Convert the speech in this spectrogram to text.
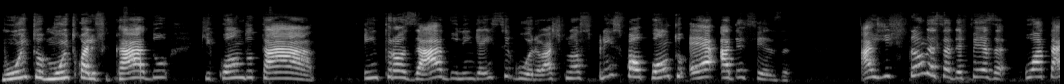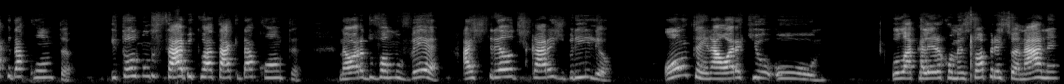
muito, muito qualificado, que quando tá entrosado, ninguém segura. Eu acho que o nosso principal ponto é a defesa. Ajustando essa defesa, o ataque dá conta. E todo mundo sabe que o ataque dá conta. Na hora do vamos ver, a estrela dos caras brilham. Ontem, na hora que o, o, o Lacaleira começou a pressionar, né?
